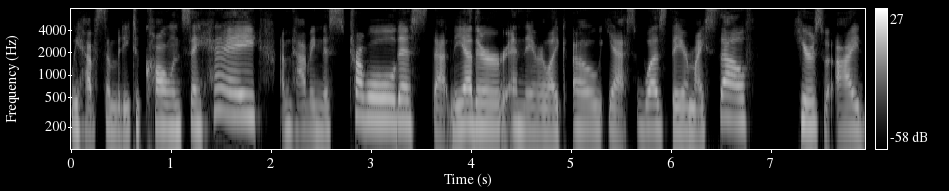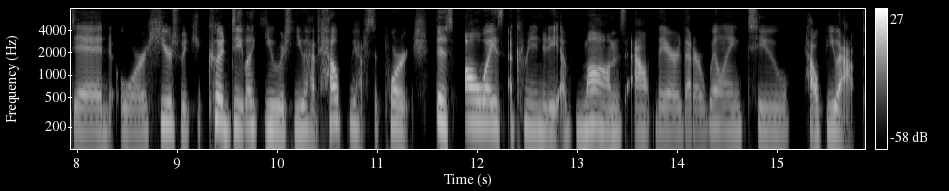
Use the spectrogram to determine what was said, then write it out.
We have somebody to call and say, Hey, I'm having this trouble, this, that, and the other. And they're like, Oh, yes, was there myself. Here's what I did, or here's what you could do. Like you, you have help, you have support. There's always a community of moms out there that are willing to help you out.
